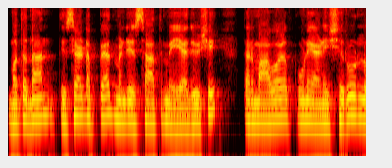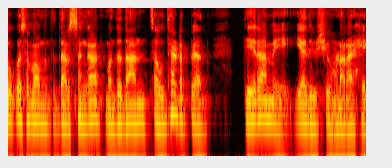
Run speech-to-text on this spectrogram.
मतदान तिसऱ्या टप्प्यात म्हणजे सात मे या दिवशी तर मावळ पुणे आणि शिरूर लोकसभा मतदारसंघात मतदान चौथ्या टप्प्यात तेरा मे या दिवशी होणार आहे.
